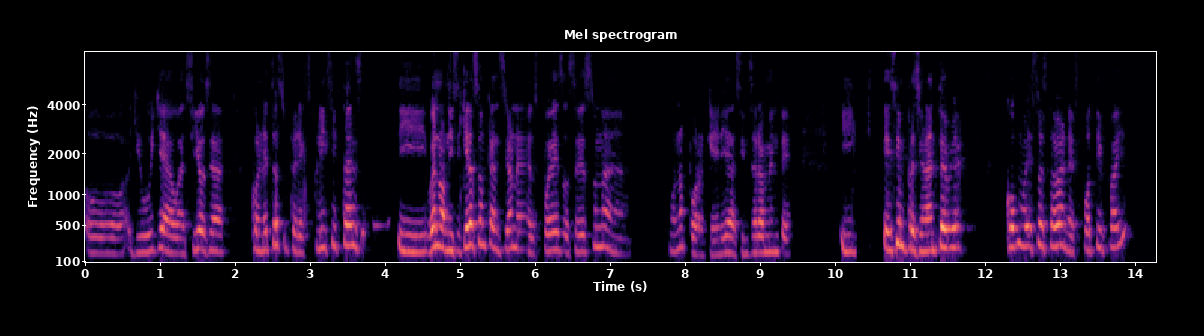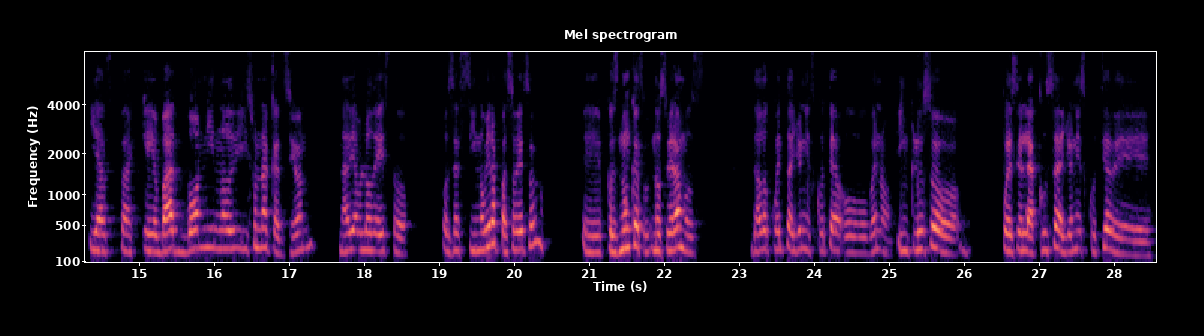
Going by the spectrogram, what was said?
o Yuya o así, o sea, con letras súper explícitas y bueno, ni siquiera son canciones, pues, o sea, es una, una porquería, sinceramente. Y es impresionante ver cómo esto estaba en Spotify y hasta que Bad Bunny no hizo una canción, nadie habló de esto. O sea, si no hubiera pasado eso, eh, pues nunca nos hubiéramos dado cuenta de Johnny Scott o bueno, incluso pues se le acusa a Johnny Scutia de,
